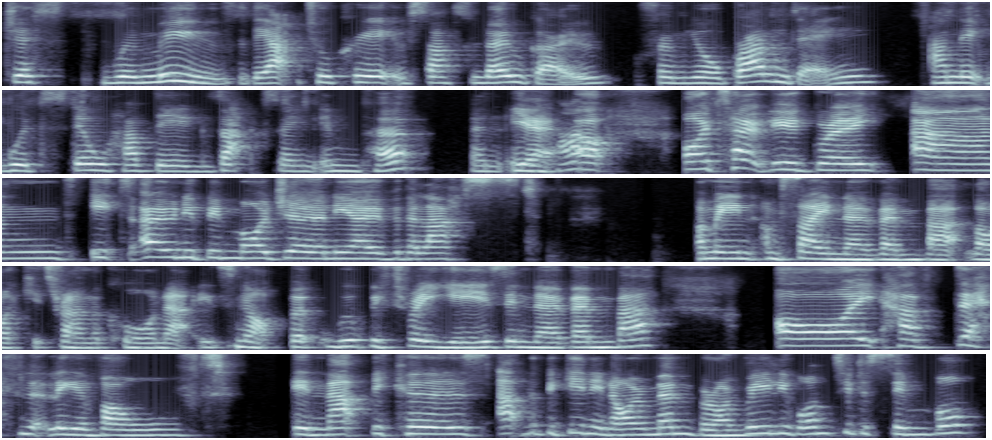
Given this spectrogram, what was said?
just remove the actual creative sass logo from your branding and it would still have the exact same input and yeah I, I totally agree and it's only been my journey over the last I mean, I'm saying November like it's around the corner. It's not, but we'll be three years in November. I have definitely evolved in that because at the beginning, I remember I really wanted a symbol.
